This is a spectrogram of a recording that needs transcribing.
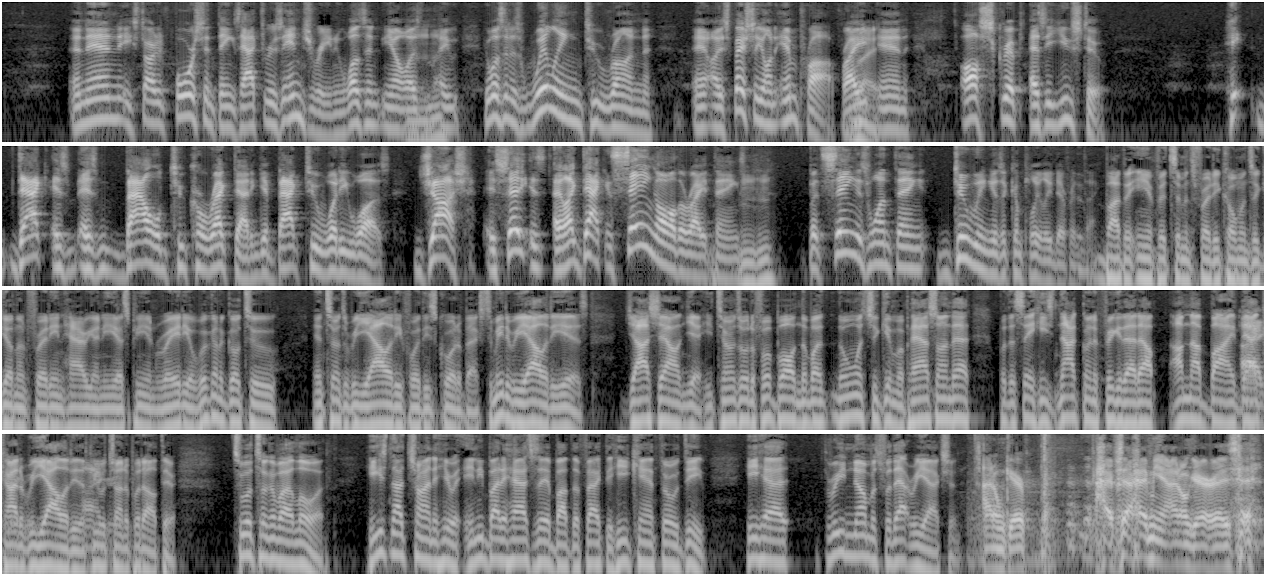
And then he started forcing things after his injury, and he wasn't, you know, as he wasn't as willing to run, uh, especially on improv, right? Right. And off script as he used to. He, Dak has, has vowed to correct that and get back to what he was. Josh is saying, is, like Dak, is saying all the right things, but saying is one thing, doing is a completely different thing. By the Ian Fitzsimmons, Freddie Coleman together, and Freddie and Harry on ESPN Radio. We're going to go to in terms of reality for these quarterbacks. To me, the reality is Josh Allen. Yeah, he turns over the football. Nobody, no one should give him a pass on that. But to say he's not going to figure that out, I'm not buying that kind of reality that I people are trying to put out there. Tua Tagovailoa, he's not trying to hear what anybody has to say about the fact that he can't throw deep. He had three numbers for that reaction. I don't care. I, I mean, I don't care.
